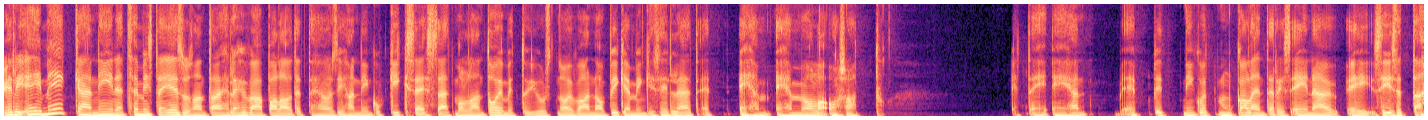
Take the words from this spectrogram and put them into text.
Eli ei meikään niin, että se mistä Jeesus antaa heille hyvää palautetta, he olisivat ihan niin kuin kikseissä, että me ollaan toimittu just noin, vaan ne on pikemminkin silleen, että, että eihän, eihän me olla osattu. Että eihän, et, et, niin kuin, että mun kalenterissa ei näy, ei, siis että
